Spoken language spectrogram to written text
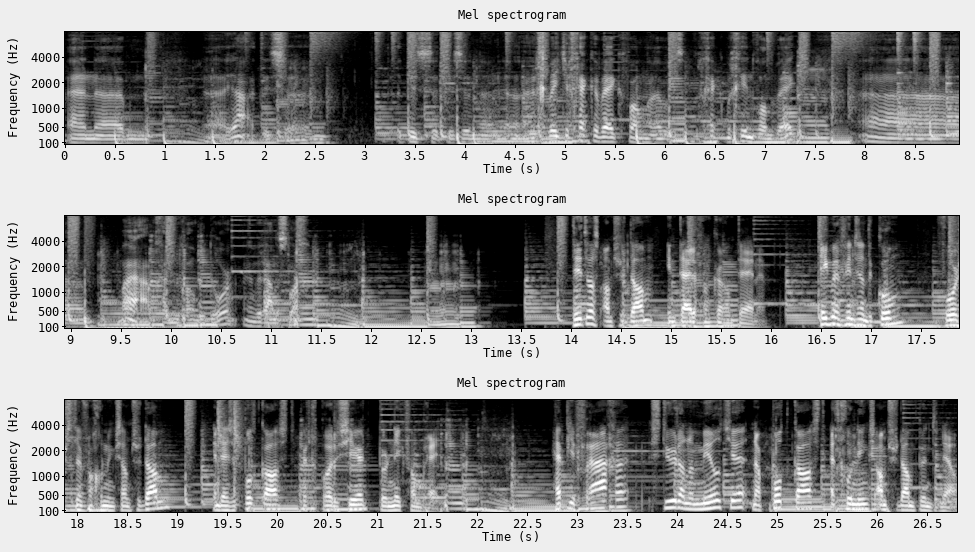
En ehm, uh, ja, het is, uh, het is, het is een, een, een, beetje gekke week van, een gek begin van de week. maar ja, we gaan nu gewoon weer door en weer aan de slag. Dit was Amsterdam in tijden van quarantaine. Ik ben Vincent de Kom, voorzitter van GroenLinks Amsterdam. En deze podcast werd geproduceerd door Nick van Bree. Heb je vragen? Stuur dan een mailtje naar podcast.groenlinksamsterdam.nl.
